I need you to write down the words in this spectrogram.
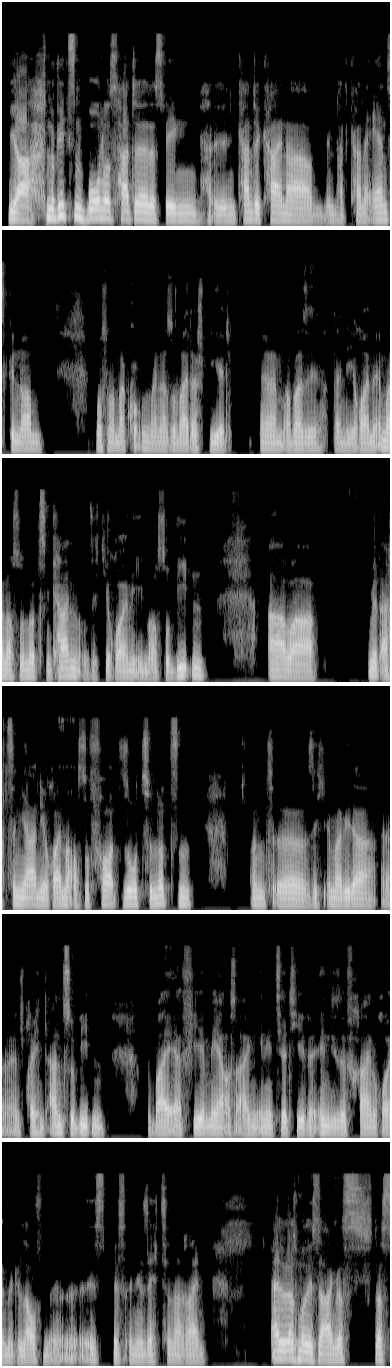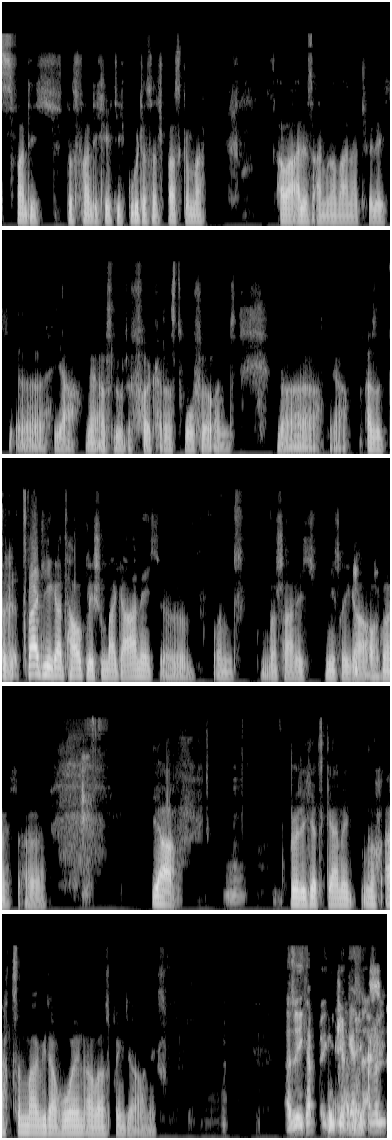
ja, Novizenbonus hatte, deswegen ihn kannte keiner, ihn hat keiner ernst genommen. Muss man mal gucken, wenn er so weiterspielt. Ähm, aber sie dann die Räume immer noch so nutzen kann und sich die Räume ihm auch so bieten. Aber mit 18 Jahren die Räume auch sofort so zu nutzen, und äh, sich immer wieder äh, entsprechend anzubieten, wobei er viel mehr aus Eigeninitiative in diese freien Räume gelaufen äh, ist, bis in den 16er rein. Also das muss ich sagen, das, das, fand ich, das fand ich richtig gut, das hat Spaß gemacht. Aber alles andere war natürlich äh, ja eine absolute Vollkatastrophe und äh, ja, also Zweitliga tauglich schon mal gar nicht äh, und wahrscheinlich niedriger auch nicht. Äh, ja, würde ich jetzt gerne noch 18 Mal wiederholen, aber es bringt ja auch nichts. Also ich habe ja gestern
